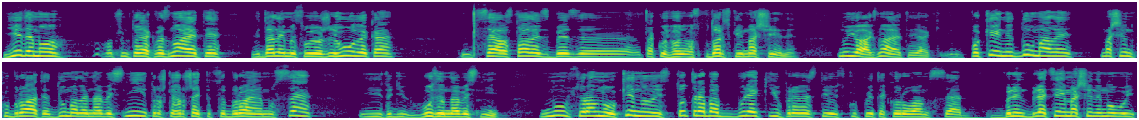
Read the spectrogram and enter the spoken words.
Їдемо, в общем-то, як ви знаєте, віддали ми свого Жигулика. Все осталось без е, такої господарської машини. Ну як, знаєте як? Поки не думали машинку брати, думали навесні, трошки грошей підсобираємо все, і тоді возимо навесні. Ну, все одно кинулись, то треба буряків привезти, ось купити коровам все. Блін, для цієї машини нової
